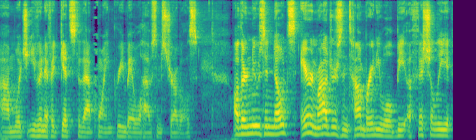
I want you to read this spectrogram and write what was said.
Um, which even if it gets to that point, Green Bay will have some struggles. Other news and notes Aaron Rodgers and Tom Brady will be officially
